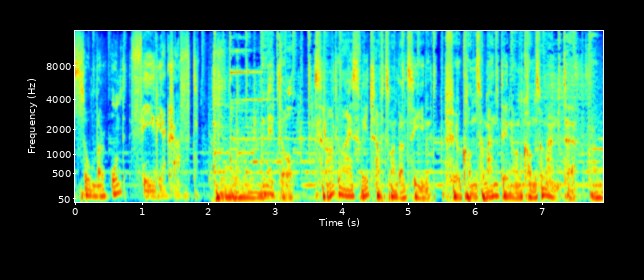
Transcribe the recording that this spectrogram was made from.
Sommer- und Feriengeschäft. Netto, das Radio 1 Wirtschaftsmagazin für Konsumentinnen und Konsumenten.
